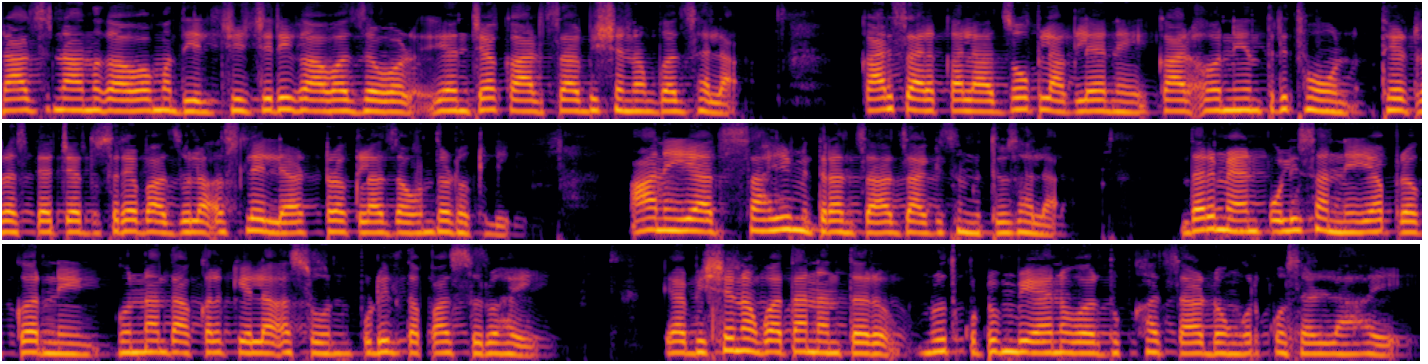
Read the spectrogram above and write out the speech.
राजनांदगावामधील चिचरी गावाजवळ यांच्या कारचा भीषण अपघात झाला. कार चालकाला झोप लागल्याने कार अनियंत्रित होऊन थेट रस्त्याच्या दुसऱ्या बाजूला असलेल्या ट्रकला जाऊन धडकली आणि यात सहाही मित्रांचा जागीच मृत्यू झाला. दरम्यान पोलिसांनी या प्रकरणी गुन्हा दाखल केला असून पुढील तपास सुरू आहे. या भीषण अपघातानंतर मृत कुटुंबियांवर दुःखाचा डोंगर कोसळला आहे.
